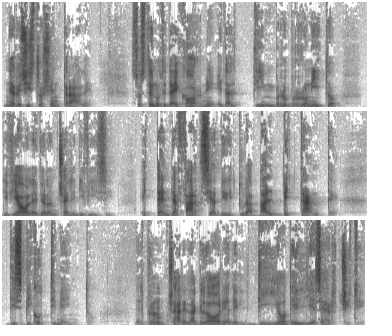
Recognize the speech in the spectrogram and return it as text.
nel registro centrale, sostenuti dai corni e dal timbro brunito di viole e violoncelli divisi, e tende a farsi addirittura balbettante di sbigottimento nel pronunciare la gloria del Dio degli eserciti,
